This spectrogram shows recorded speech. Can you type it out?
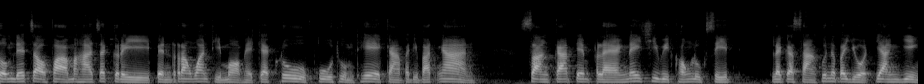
สมเด็จเจ้าฟ้ามหาจักรี เป็นรางวัลที่มอบให้แก่ครูผู้ทุ่มเทการปฏิบัติงาน สร้างการเปลี่ยนแปลงในชีวิตของลูกศิษย์ และก็สร้างคุณประโยชน์อย่างยิ่ง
